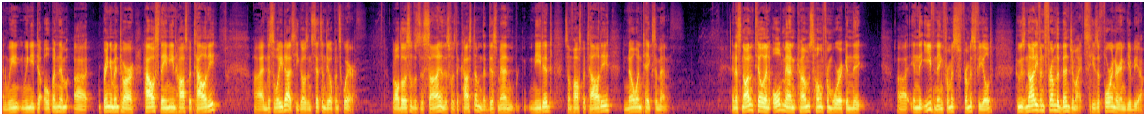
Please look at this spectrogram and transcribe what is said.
and we, we need to open him, uh, bring them into our house. They need hospitality. Uh, and this is what he does he goes and sits in the open square. But although this was the sign and this was the custom that this man needed some hospitality, no one takes him in. And it's not until an old man comes home from work in the, uh, in the evening from his, from his field, who's not even from the Benjamites. He's a foreigner in Gibeah.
